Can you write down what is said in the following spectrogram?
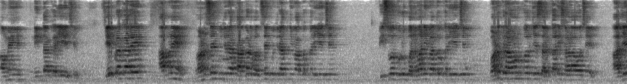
અમે નિંદા કરીએ છીએ. જે પ્રકારે આપણે ભણશે ગુજરાત, આગળ વધશે ગુજરાતની વાતો કરીએ છીએ, વિશ્વગુરુ બનવાની વાતો કરીએ છીએ પણ ગ્રાઉન્ડ પર જે સરકારી શાળાઓ છે, આજે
